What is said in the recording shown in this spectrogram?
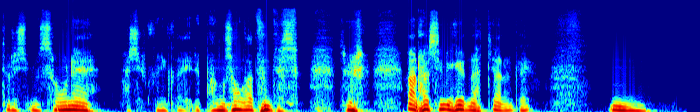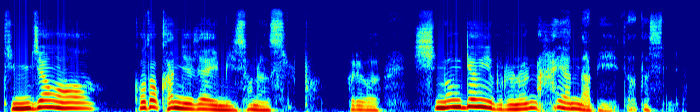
들으시면 서운해 하실 거니까 이렇게 방송 같은 데서 안 하시는 게 낫지 않을까요? 음. 김정호 고독한 여자의 미소는 슬퍼 그리고 심은경이 부르는 하얀 나비도 듣습니다.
